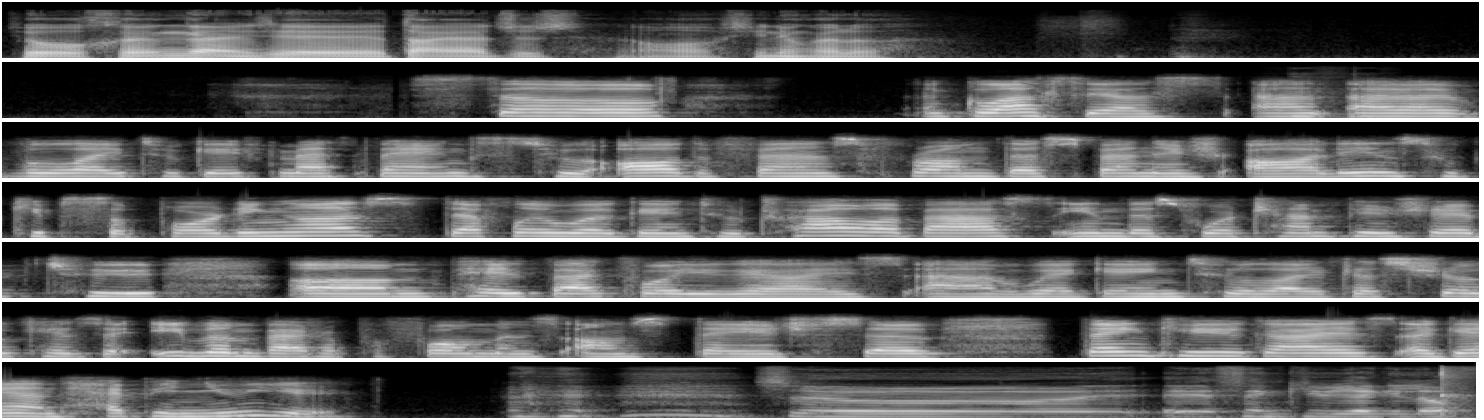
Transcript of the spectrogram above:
就很感谢大家支持，然后新年快乐。So. Gracias. And I would like to give my thanks to all the fans from the Spanish audience who keep supporting us. Definitely, we're going to try our best in this World Championship to um, pay it back for you guys. And we're going to like just showcase an even better performance on stage. So thank you guys again. Happy New Year. so uh, thank you, JackeyLove,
